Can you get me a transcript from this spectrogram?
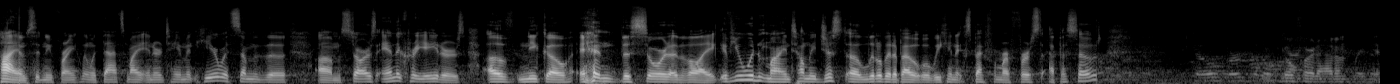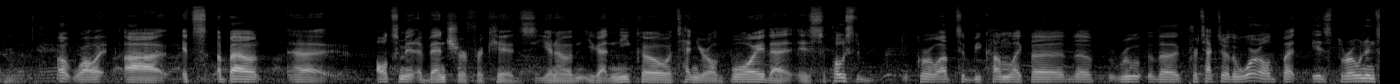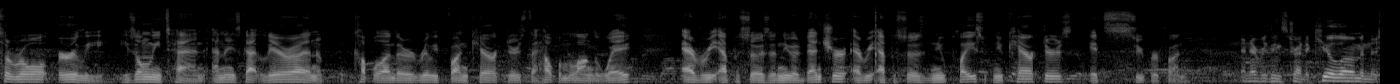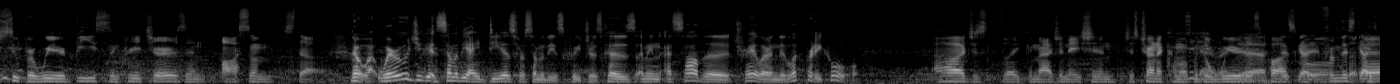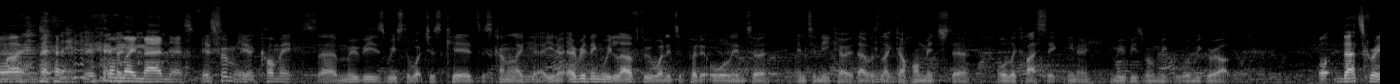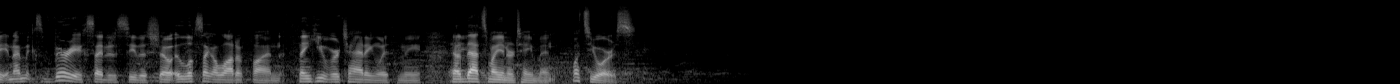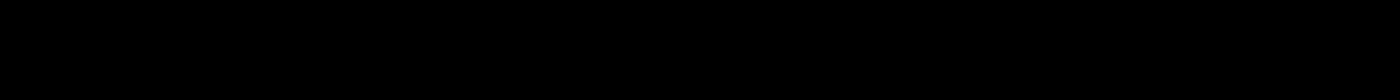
Hi, I'm Sidney Franklin with That's My Entertainment, here with some of the um, stars and the creators of Niko and the Sword of the Light. If you wouldn't mind, tell me just a little bit about what we can expect from our first episode. Go for it, Adam. Oh well, uh, it's about uh, ultimate adventure for kids. You know, you got Niko, a ten-year-old boy that is supposed to grow up to become like the the the protector of the world, but is thrown into the role early. He's only ten, and then he's got Lyra and a couple other really fun characters to help him along the way. Every episode is a new adventure. Every episode is a new place with new characters. It's super fun. And everything's trying to kill him, and there's super weird beasts and creatures and awesome stuff. Now, where would you get some of the ideas for some of these creatures? Because, I mean, I saw the trailer and they look pretty cool. Uh, just like imagination, just trying to come up with the weirdest Yeah, this possible. guy- from this guy's mind. from my madness. It's from you know, comics, uh, movies we used to watch as kids. It's kind of like uh, you know everything we loved. We wanted to put it all into into Niko. That was like a homage to all the classic you know movies when we when we grew up. Well, that's great, and I'm ex- very excited to see this show. It looks like a lot of fun. Thank you for chatting with me. Now, that's my entertainment. What's yours?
